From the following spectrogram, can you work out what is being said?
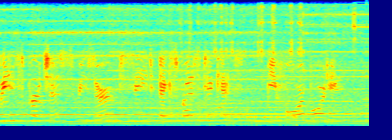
Please purchase reserved seat express tickets before boarding.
